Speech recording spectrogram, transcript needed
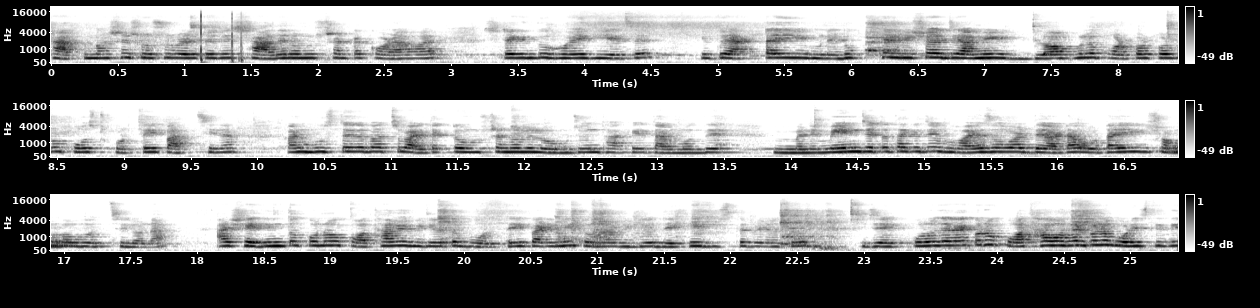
সাত মাসে শ্বশুরবাড়িতে যে স্বাদের অনুষ্ঠানটা করা হয়, সেটা কিন্তু হয়ে গিয়েছে। কিন্তু একটাই মানে দুঃখের বিষয় যে আমি ব্লগগুলো পরপর পরপর পোস্ট করতেই পারছি না। কারণ বুঝতেই তো পারছ, বাড়িতে একটা অনুষ্ঠান হলে লোকজন থাকে, তার মধ্যে মানে মেন যেটা থাকে যে ভয়েস ওভার দেওয়াটা, ওটাই সম্ভব হচ্ছিল না। আর সেদিন তো কোনো কথা আমি ভিডিওতে বলতেই পারিনি, তোমরা ভিডিও দেখেই বুঝতে পেরেছ যে কোনো জায়গায় কোনো কথা বলার কোনো পরিস্থিতি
